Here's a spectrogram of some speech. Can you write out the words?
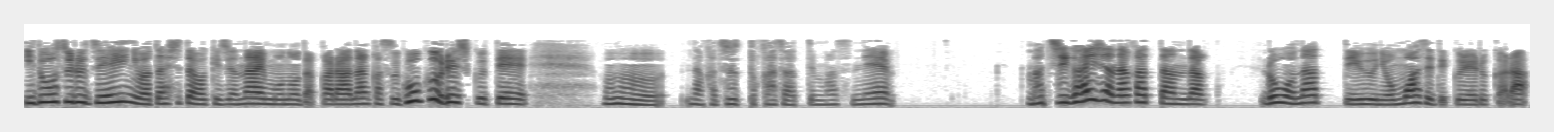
移動する全員に渡してたわけじゃないものだから、なんかすごく嬉しくて、うん、なんかずっと飾ってますね。間違いじゃなかったんだろうなっていうふうに思わせてくれるから、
